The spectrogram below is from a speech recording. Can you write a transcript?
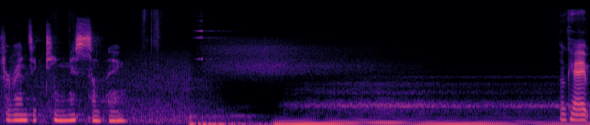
forensic team missed something. Okay.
